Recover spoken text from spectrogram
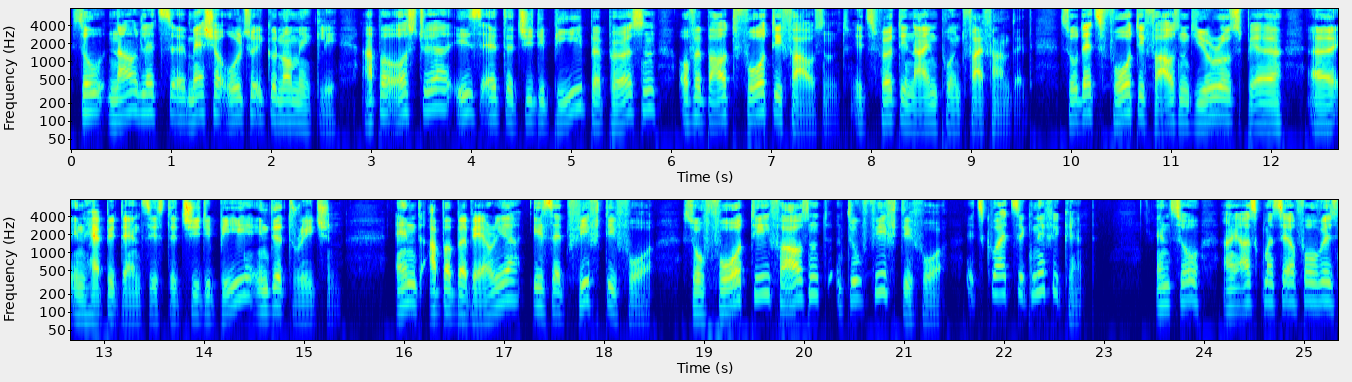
so now let's uh, measure also economically. Upper Austria is at a GDP per person of about 40,000. It's 39.500. So that's 40,000 euros per uh, inhabitants is the GDP in that region. And Upper Bavaria is at 54. So 40,000 to 54. It's quite significant. And so I ask myself always,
